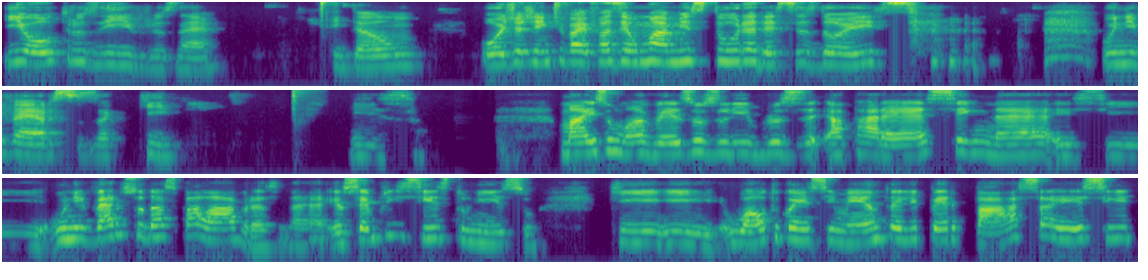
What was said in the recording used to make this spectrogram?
e outros livros, né? Então, hoje a gente vai fazer uma mistura desses dois universos aqui. Isso. Mais uma vez os livros aparecem, né? Esse universo das palavras, né? Eu sempre insisto nisso, que o autoconhecimento ele perpassa esse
